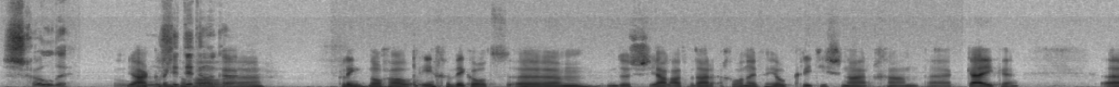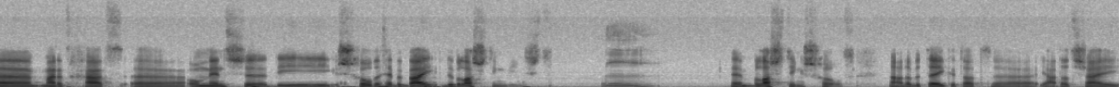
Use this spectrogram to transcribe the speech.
schulden. Hoe, Ja, hoe zit dit in elkaar? eh, klinkt nogal ingewikkeld. Ehm, dus ja, laten we daar gewoon even heel kritisch naar gaan eh, kijken. Eh, maar het gaat om mensen die schulden hebben bij de Belastingdienst. Mm. Hè, belastingschuld. Nou, dat betekent dat, eh, ja, dat zij,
